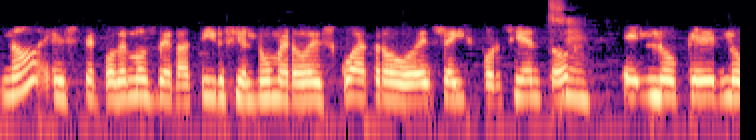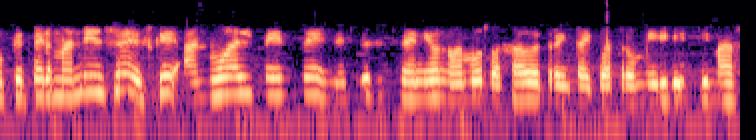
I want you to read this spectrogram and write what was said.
¿no? Este, podemos debatir si el número es 4 o es 6%. Eh, lo que lo que permanece es que anualmente en este sexenio no hemos bajado de 34 mil víctimas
